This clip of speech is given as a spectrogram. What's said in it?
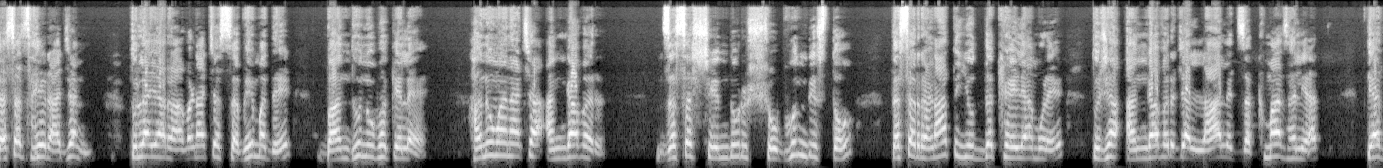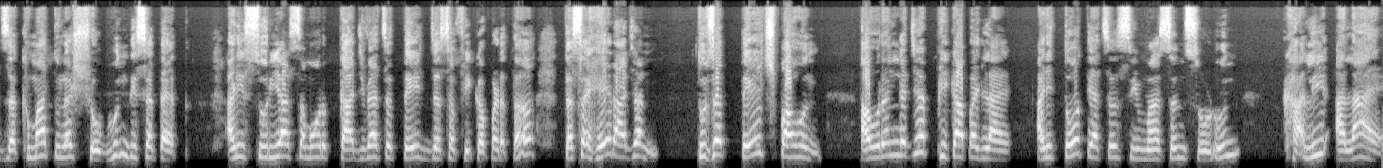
तसंच हे राजन तुला या रावणाच्या सभेमध्ये बांधून उभं केलंय. हनुमानाच्या अंगावर जसं शेंदूर शोभून दिसतो तसं रणात युद्ध खेळल्यामुळे तुझ्या अंगावर ज्या लाल जखमा झाल्यात त्या जखमा तुला शोभून दिसत आहेत. आणि सूर्यासमोर काजव्याचं तेज जसं फिकं पडतं तसं हे राजन तुझं तेज पाहून औरंगजेब फिका पडलाय आणि तो त्याचं सिंहासन सोडून खाली आलाय.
